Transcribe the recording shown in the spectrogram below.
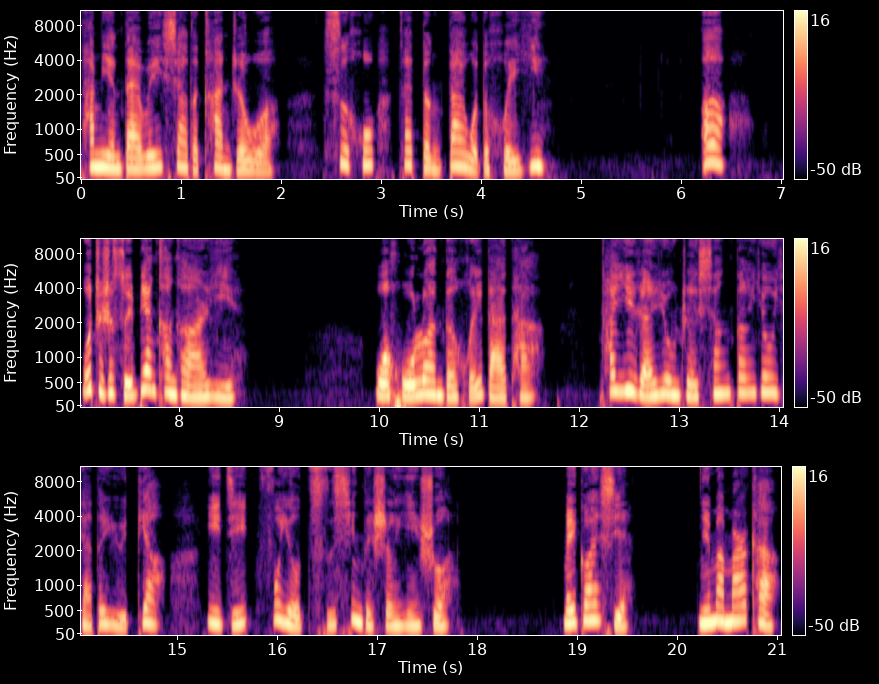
他面带微笑的看着我，似乎在等待我的回应。啊，我只是随便看看而已。我胡乱的回答他，他依然用着相当优雅的语调以及富有磁性的声音说：“没关系，您慢慢看。”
